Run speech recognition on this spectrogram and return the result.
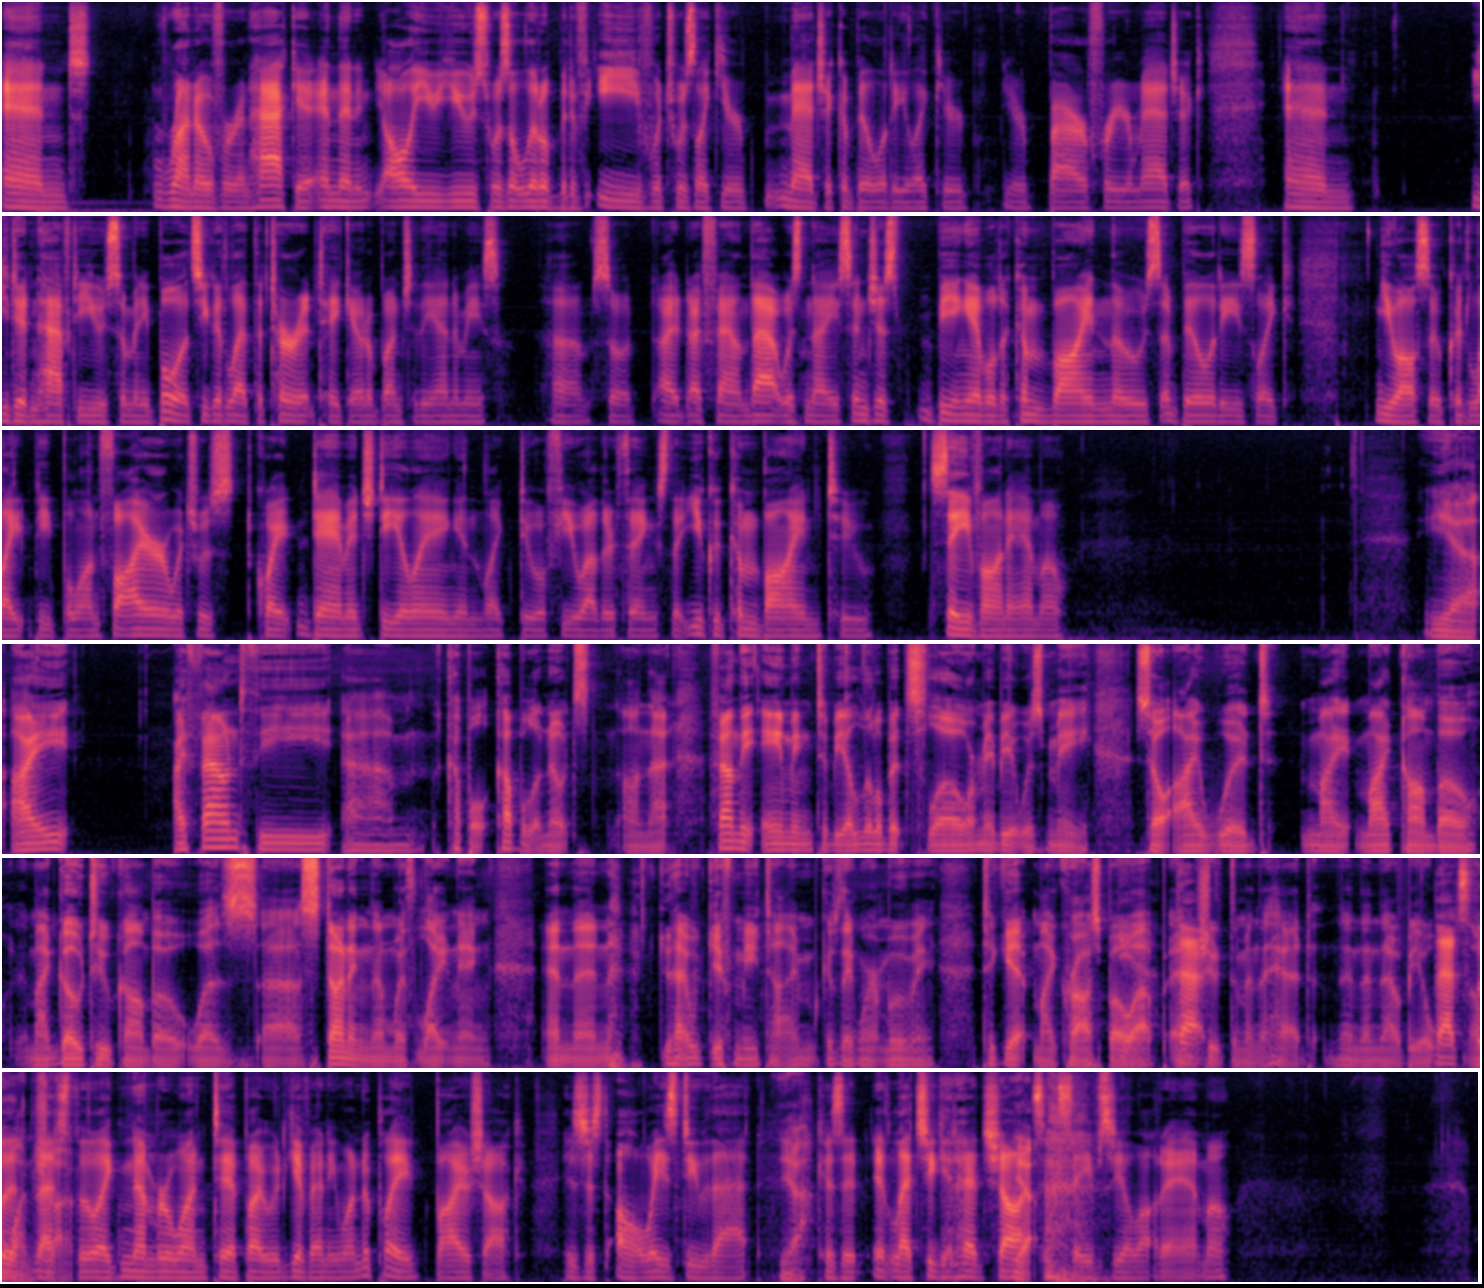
and run over and hack it. And then all you used was a little bit of eve which was like your magic ability like your your bar for your magic. And you didn't have to use so many bullets. You could let the turret take out a bunch of the enemies. Um, so I, I found that was nice, and just being able to combine those abilities, like you also could light people on fire, which was quite damage dealing, and like do a few other things that you could combine to save on ammo. Yeah, I I found the um, a couple couple of notes on that. I found the aiming to be a little bit slow, or maybe it was me. So I would my my combo, my go-to combo was uh, stunning them with lightning, and then that would give me time because they weren't moving to get my crossbow Yeah, up and that- shoot them in the head, and then that would be a, That's a the one that's shot. the like number one tip I would give anyone to play Bioshock is just always do that yeah. because it, it lets you get headshots Yeah. and saves you a lot of ammo.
